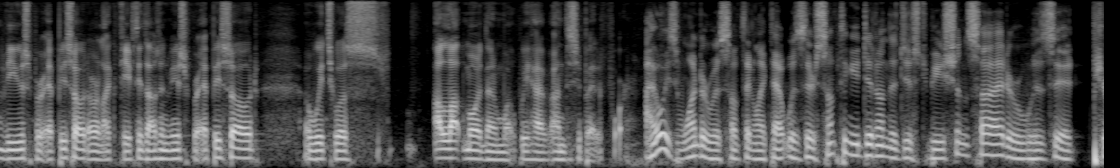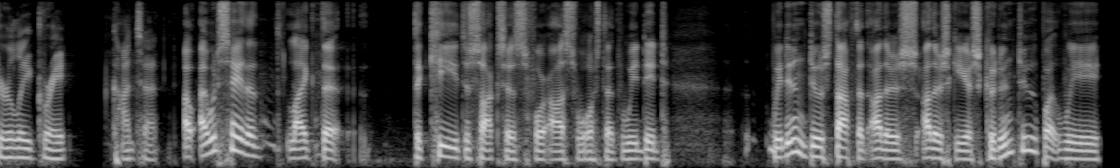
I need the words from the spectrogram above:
views per episode or like 50,000 views per episode, uh, which was a lot more than what we have anticipated for. I always wonder with something like that, was there something you did on the distribution side or was it purely great content? I, I would say that like the the key to success for us was that we did we didn't do stuff that others other skiers couldn't do, but we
